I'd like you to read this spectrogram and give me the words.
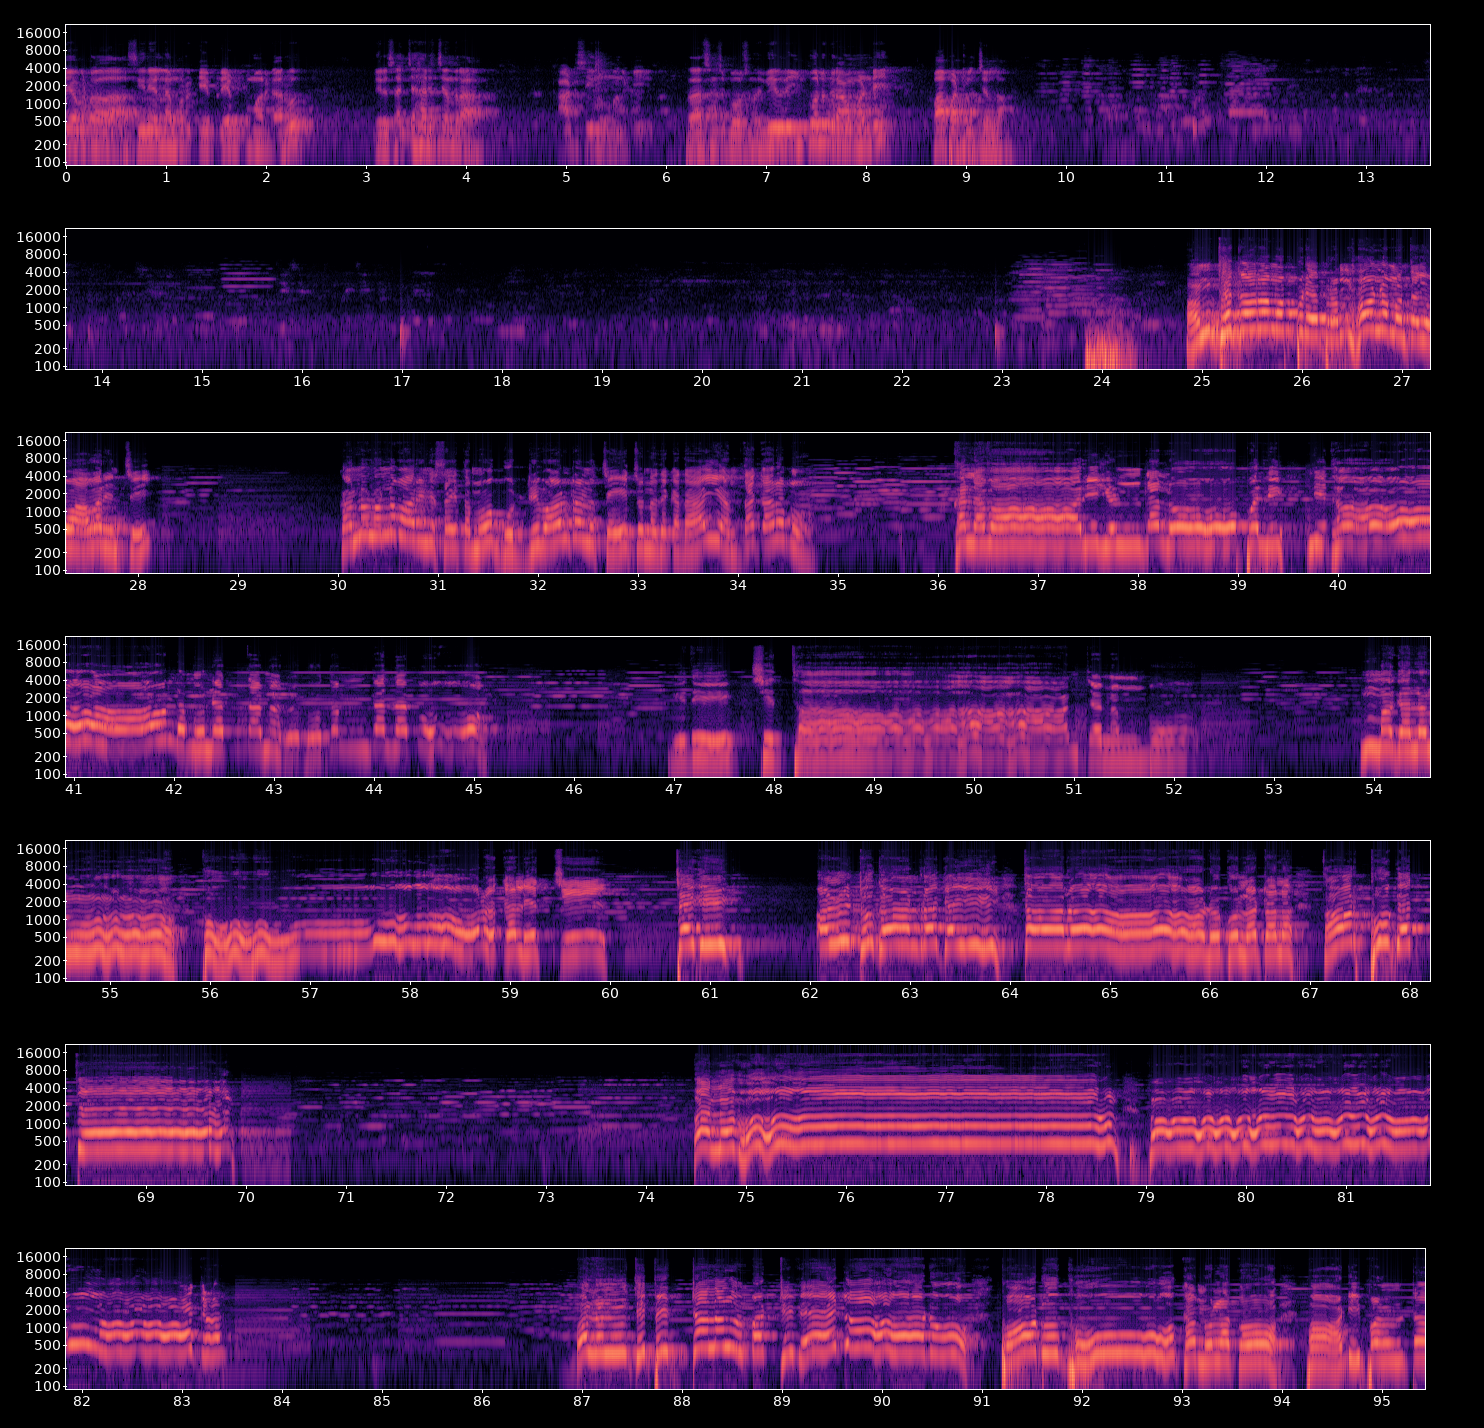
ముప్పై ఒకటో serial number K Prem Kumar garu. వీరు సత్యహరిశ్చంద్ర కాటసీలు మనకి ప్రదర్శించబోతున్నారు. వీరిది ఇంకోలు గ్రామం అండి బాపట్ల జిల్లా. అంధకారం అప్పుడే బ్రహ్మాండమంతయు ఆవరించి కన్నులున్న వారిని సైతము గుడ్డివాంటను చేయుచున్నది కదా ఈ అంధకారము. కలవారి ఇండ్ల లోపలి నిధానమునెత్త నరుగు దొంగలకు. ఇది సిద్ధాంజనంబు మగలను ಕಲಿಚ್ಚಿ ತೆಗಿ ಅಳ್ಟುಗಾಂಡ್ರ ಕೈ ತಾರಾಡು ಕುಲಟಲ ತಾರ್ಪುಗತ್ತೆ ಅಲಭೋ ಹೋ వలంతి పిట్టలను బట్టి వేటాడు. పాడు భూకములకు పాడి పంట.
